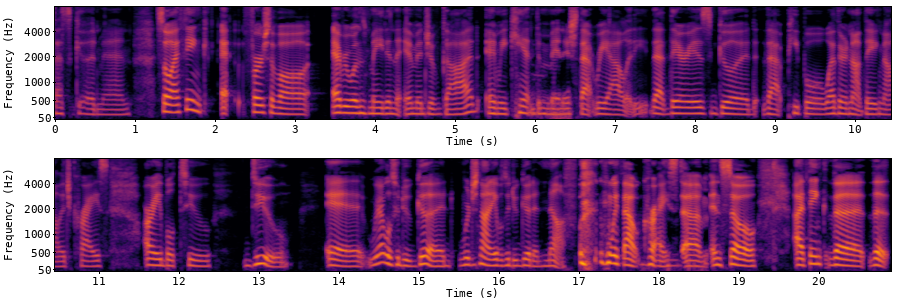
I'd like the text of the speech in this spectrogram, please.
that's good man so i think eh, first of all everyone's made in the image of god and we can't mm-hmm. diminish that reality that there is good that people whether or not they acknowledge christ are able to do uh, we're able to do good we're just not able to do good enough without christ. Mm-hmm. um, and so i think the the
